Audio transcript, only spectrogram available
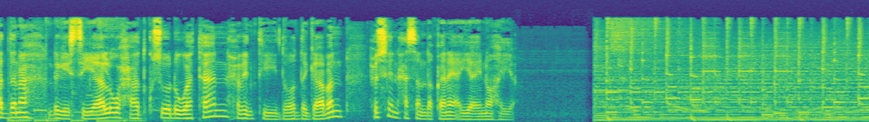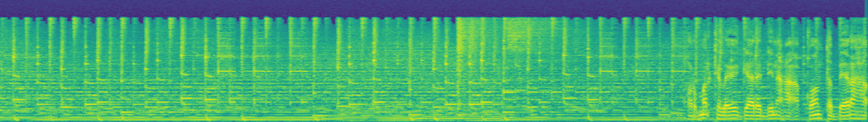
haddana dhegaystayaal waxaad ku soo dhowaataan xubintii dooda gaaban. Xuseen xasan dhaqane ayaa inoo haya. Horumarka laga gaaray dhinaca aqoonta beeraha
